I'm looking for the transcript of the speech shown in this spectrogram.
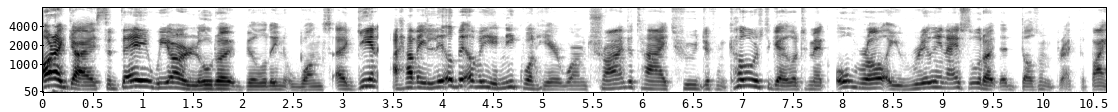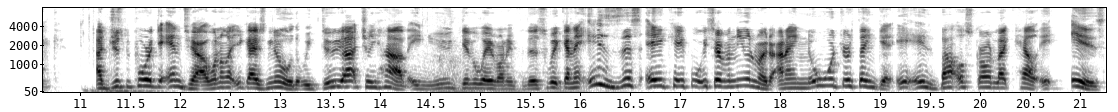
Alright guys, today we are loadout building once again. I have a little bit of a unique one here where I'm trying to tie two different colours together to make overall a really nice loadout that doesn't break the bank. And just before I get into it, I want to let you guys know that we do actually have a new giveaway running for this week, and it is this AK-47 Neon Rider, and I know what you're thinking, it is battle scarred like hell, it is.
